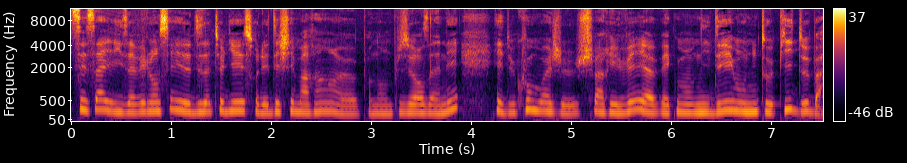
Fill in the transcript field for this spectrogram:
C'est ça, ils avaient lancé des ateliers sur les déchets marins euh, pendant plusieurs années. Et du coup, moi, je, suis arrivée avec mon idée, mon utopie de, bah,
